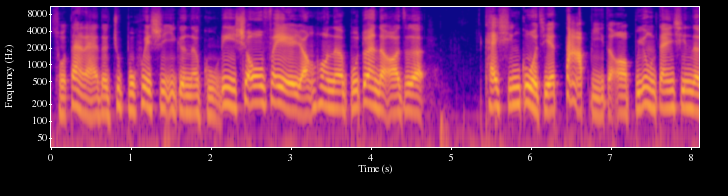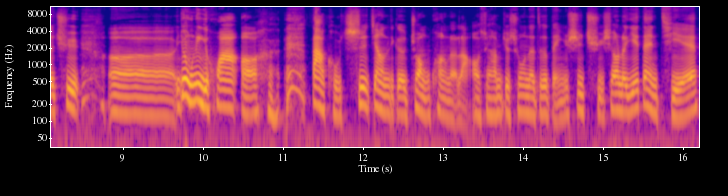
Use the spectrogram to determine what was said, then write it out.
所带来的就不会是一个呢鼓励消费，然后呢不断的啊这个。开心过节，大笔的哦，不用担心的去呃用力花啊，大口吃这样的一个状况了啦哦，所以他们就说呢，这个等于是取消了耶诞节。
